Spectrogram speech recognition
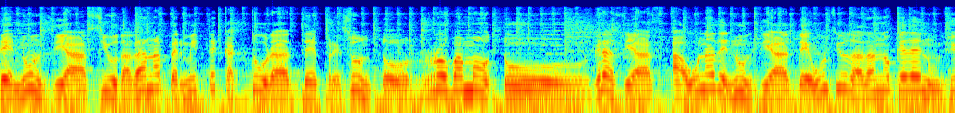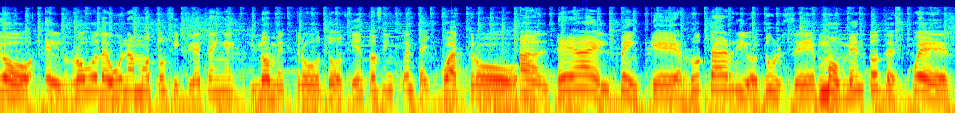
Denuncia ciudadana permite captura de presuntos robamotos. Gracias a una denuncia de un ciudadano que denunció el robo de una motocicleta en el kilómetro 254, aldea El Benque, ruta Río Dulce, momentos después,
